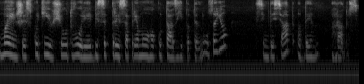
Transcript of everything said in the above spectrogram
Менший з кутів, що утворює бісектриса прямого кута з гіпотенузою 71 градус.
